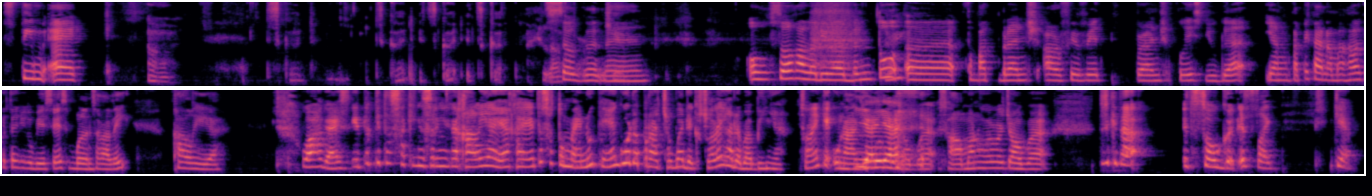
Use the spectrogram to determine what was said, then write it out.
steam egg Oh, it's good. It's good. It's good. It's good. I love so good man also kalau di Melbourne tuh eh, tempat brunch our favorite brunch place juga yang tapi karena mahal kita juga biasanya sebulan sekali kali ya Wah guys, itu kita saking seringnya ke Kalia ya, kayak itu satu menu kayaknya gue udah pernah coba deh, kecuali yang ada babinya. Soalnya kayak unagi Iya, gue pernah coba, salmon gue coba. Terus kita, it's so good, it's like, kayak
